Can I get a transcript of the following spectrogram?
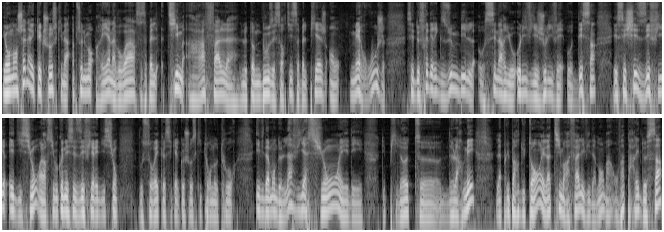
Et on enchaîne avec quelque chose qui n'a absolument rien à voir. Ça s'appelle Team Rafale. Le tome 12 est sorti. Ça s'appelle Piège en mer Rouge. C'est de Frédéric Zumbil au scénario, Olivier Jolivet au dessin. Et c'est chez Zephyr Édition. Alors, si vous connaissez Zephyr Édition, vous saurez que c'est quelque chose qui tourne autour évidemment de l'aviation et des, pilotes euh, de l'armée la plupart du temps. Et là, Team Rafale, évidemment, bah, on va parler de ça.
